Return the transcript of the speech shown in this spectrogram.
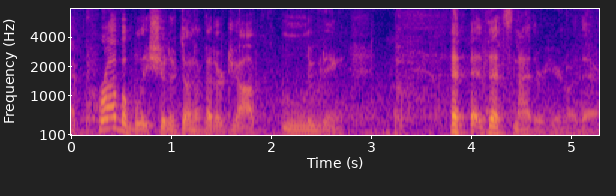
I probably should have done a better job looting. That's neither here nor there.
